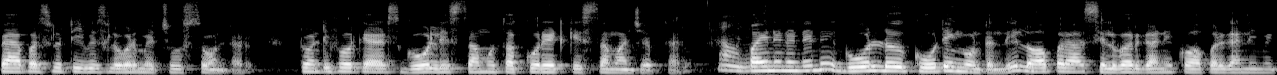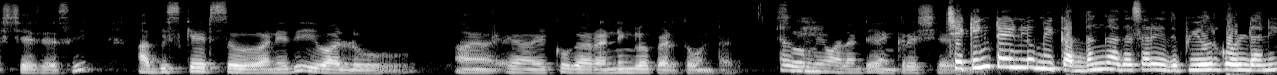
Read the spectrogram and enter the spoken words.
పేపర్స్లో టీవీస్లో కూడా మీరు చూస్తూ ఉంటారు. ట్వంటీ ఫోర్ క్యారెట్స్ గోల్డ్ ఇస్తాము తక్కువ రేట్కి ఇస్తాము అని చెప్తారు పైన ఏంటంటే గోల్డ్ కోటింగ్ ఉంటుంది. లోపల సిల్వర్ కానీ కాపర్ కానీ మిక్స్ చేసేసి ఆ బిస్కెట్స్ అనేది వాళ్ళు ఎక్కువగా రన్నింగ్లో పెడుతూ ఉంటారు. సో. మేము అలాంటివి ఎంకరేజ్ చేయాలి చెకింగ్ టైంలో మీకు అర్థం కాదా సార్? ఇది ప్యూర్ గోల్డ్ అని?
